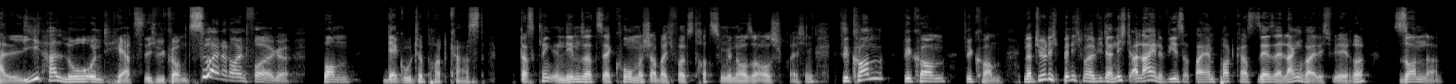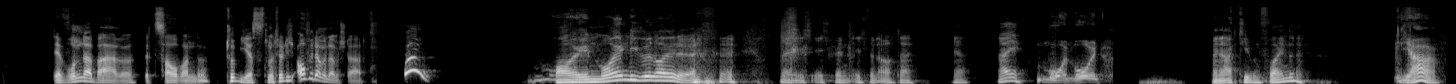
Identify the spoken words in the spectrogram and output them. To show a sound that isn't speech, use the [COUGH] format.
Halli, hallo und herzlich willkommen zu einer neuen Folge vom Der gute Podcast. Das klingt in dem Satz sehr komisch, aber ich wollte es trotzdem genauso aussprechen. Willkommen, willkommen, willkommen. Natürlich bin ich mal wieder nicht alleine, wie es bei einem Podcast sehr, sehr langweilig wäre, sondern der wunderbare, bezaubernde Tobias ist natürlich auch wieder mit am Start. Woo! Moin, moin, liebe Leute. [LAUGHS] Nein, ich, ich, bin, ich bin auch da. Ja. Hi. Moin, moin. Meine aktiven Freunde. Ja.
